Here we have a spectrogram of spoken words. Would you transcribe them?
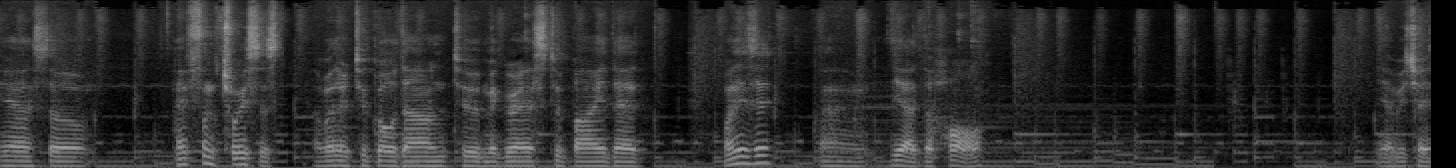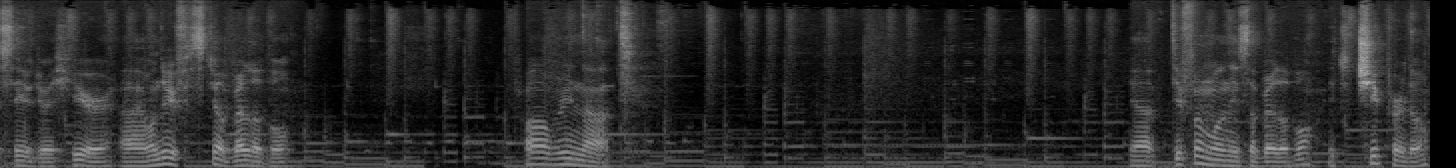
Yeah, so I have some choices whether to go down to Megrez to buy that. What is it? Um, yeah, the hall. Yeah, which I saved right here. Uh, I wonder if it's still available. Probably not. Yeah, different one is available. It's cheaper though.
